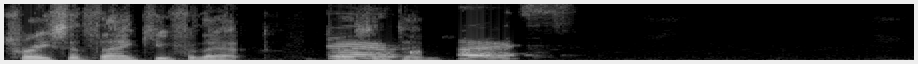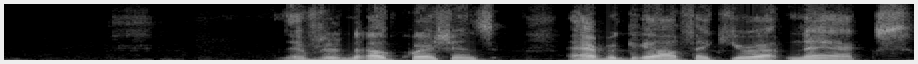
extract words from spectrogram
Teresa, thank you for that Sure, of presentation. course. If there's no questions, Abigail, I think you're up next.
